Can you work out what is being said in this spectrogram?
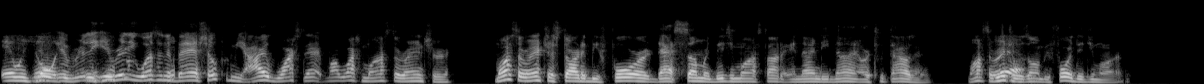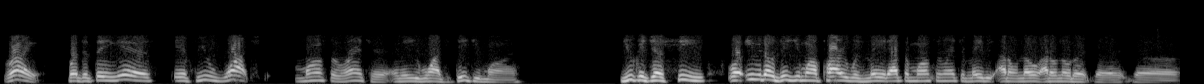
It was No, just it really it really wasn't a bad show for me. I watched that. I watched Monster Rancher. Monster Rancher started before that summer. Digimon started in '99 or 2000. Monster Rancher was on before Digimon. Right. But the thing is, if you watched Monster Rancher and then you watch Digimon, you could just see. Well, even though Digimon probably was made after Monster Rancher, maybe I don't know. I don't know the the the,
